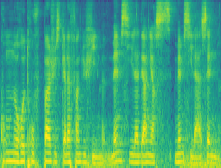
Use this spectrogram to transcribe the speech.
qu'on ne retrouve pas jusqu'à la fin du film. Même si la dernière, même si la scène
